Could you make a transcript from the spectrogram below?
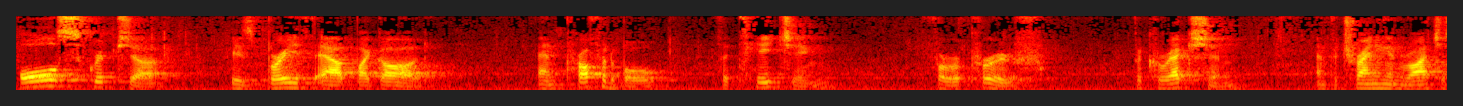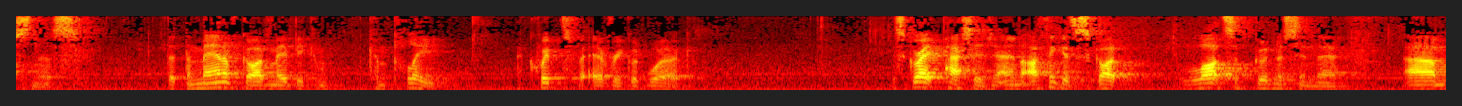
All scripture is breathed out by God and profitable for teaching for reproof, for correction, and for training in righteousness, that the man of God may be com- complete, equipped for every good work. It's a great passage, and I think it's got lots of goodness in there. Um,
